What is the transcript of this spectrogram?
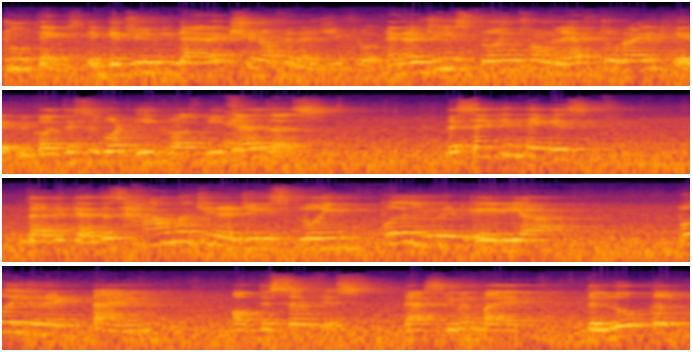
two things. It gives you the direction of energy flow. Energy is flowing from left to right here because this is what E cross B tells us. The second thing is that it tells us how much energy is flowing per unit area, per unit time of the surface. That's given by the local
